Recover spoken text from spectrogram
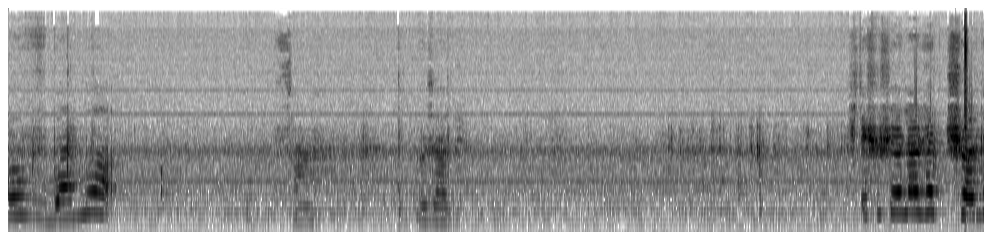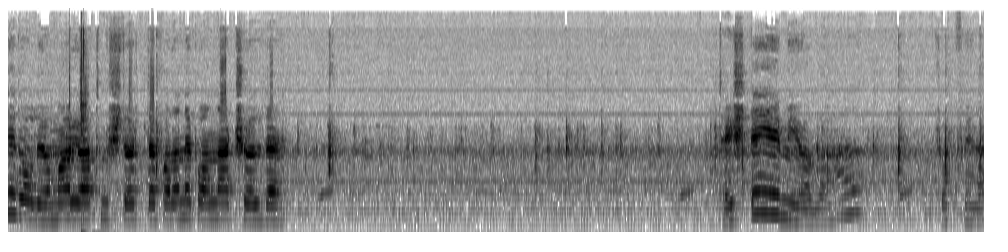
Of bomba. Sana. Özel bir. İşte şu şeyler hep çölde de oluyor. Mario 64'te falan hep onlar çölde. Ateş de yemiyorlar. Çok fena.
